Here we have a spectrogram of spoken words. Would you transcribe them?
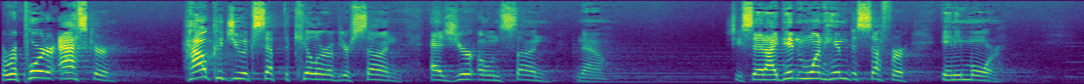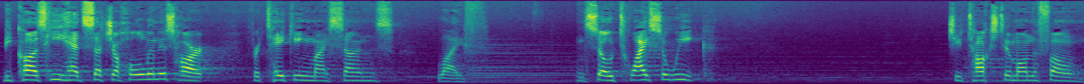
A reporter asked her, How could you accept the killer of your son as your own son now? She said, I didn't want him to suffer anymore because he had such a hole in his heart for taking my son's life. And so, twice a week, she talks to him on the phone.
